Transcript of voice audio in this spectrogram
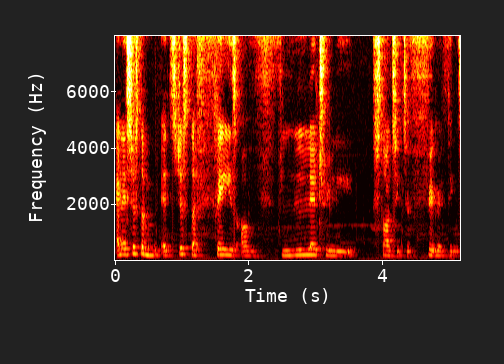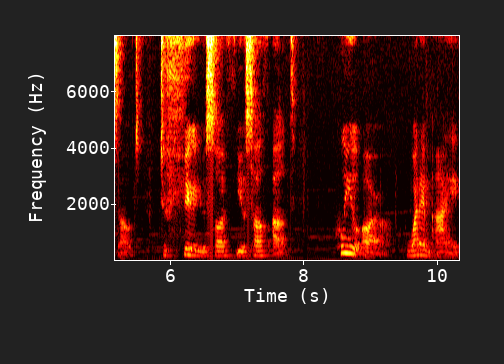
And it's just a it's just a phase of literally starting to figure things out, to figure yourself yourself out, who you are, what am I?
